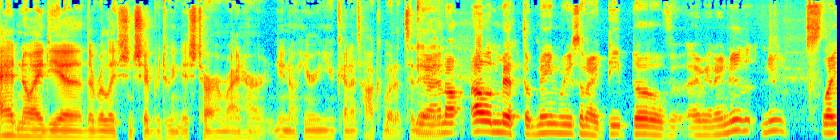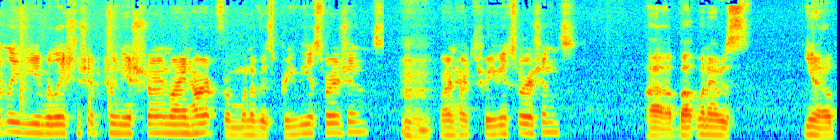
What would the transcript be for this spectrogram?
I had no idea the relationship between Ishtar and Reinhardt. You know, hearing you kind of talk about it today. yeah, and I'll, I'll admit the main reason I deep dove. I mean, I knew knew slightly the relationship between Ishtar and Reinhardt from one of his previous versions, Mhm. Reinhardt's previous versions. Uh, but when I was, you know,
